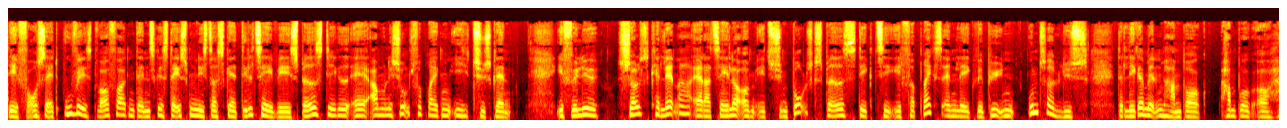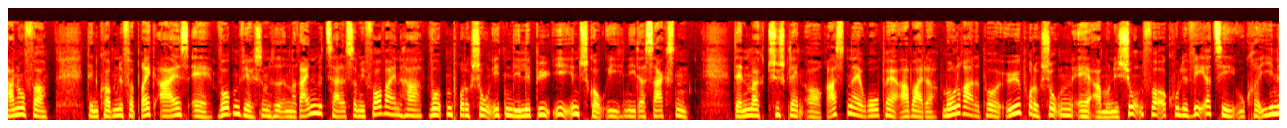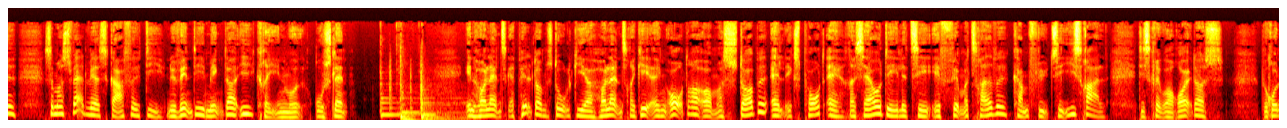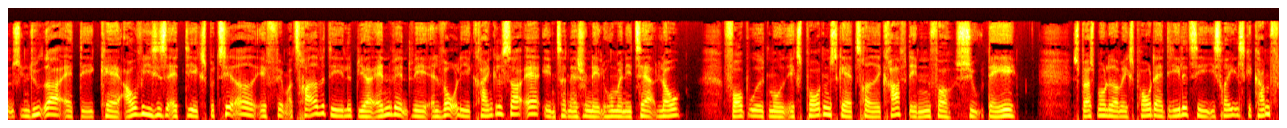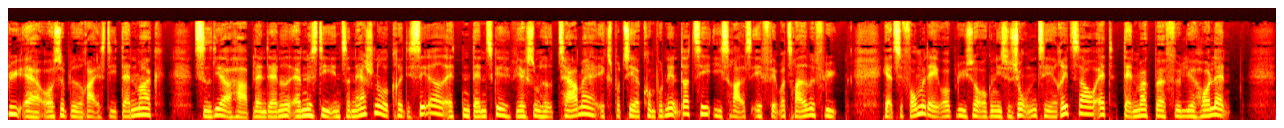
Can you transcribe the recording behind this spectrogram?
Det er fortsat uvist, hvorfor den danske statsminister skal deltage ved spadestikket af ammunitionsfabrikken i Tyskland. Ifølge Scholz kalender er der tale om et symbolsk spadestik til et fabriksanlæg ved byen Unterlys, der ligger mellem Hamburg Hamburg og Hannover. Den kommende fabrik ejes af våbenvirksomheden Rheinmetall, som i forvejen har våbenproduktion i den lille by i en skov i Niedersachsen. Danmark, Tyskland og resten af Europa arbejder målrettet på at øge produktionen af ammunition for at kunne levere til Ukraine, som har svært ved at skaffe de nødvendige mængder i krigen mod Rusland. En hollandsk appeldomstol giver Hollands regering ordre om at stoppe al eksport af reservedele til F-35 kampfly til Israel. Det skriver Reuters. Begrundelsen lyder, at det kan afvises, at de eksporterede F-35-dele bliver anvendt ved alvorlige krænkelser af international humanitær lov. Forbuddet mod eksporten skal træde i kraft inden for syv dage. Spørgsmålet om eksport af dele til israelske kampfly er også blevet rejst i Danmark. Tidligere har blandt andet Amnesty International kritiseret, at den danske virksomhed Therma eksporterer komponenter til Israels F-35 fly. Her til formiddag oplyser organisationen til Ritzau, at Danmark bør følge Holland.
